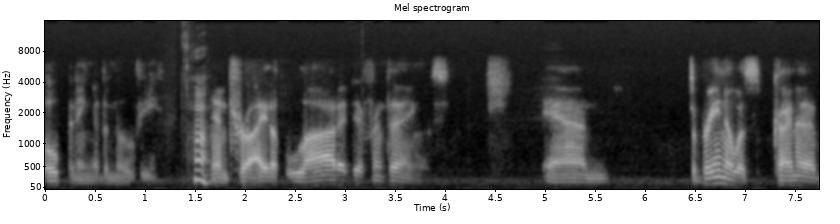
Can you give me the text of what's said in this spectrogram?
opening of the movie Huh. and tried a lot of different things. And Sabrina was kind of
